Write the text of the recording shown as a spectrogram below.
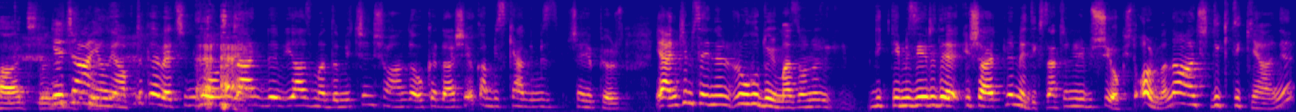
ağaçları Geçen dikiyoruz. yıl yaptık evet şimdi onu ben de yazmadığım için şu anda o kadar şey yok ama biz kendimiz şey yapıyoruz. Yani kimsenin ruhu duymaz onu diktiğimiz yeri de işaretlemedik zaten öyle bir şey yok işte ormana ağaç diktik yani.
